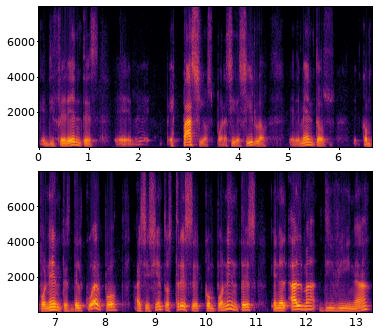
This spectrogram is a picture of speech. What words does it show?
diferentes eh, espacios, por así decirlo, elementos, componentes del cuerpo, hay 613 componentes en el alma divina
